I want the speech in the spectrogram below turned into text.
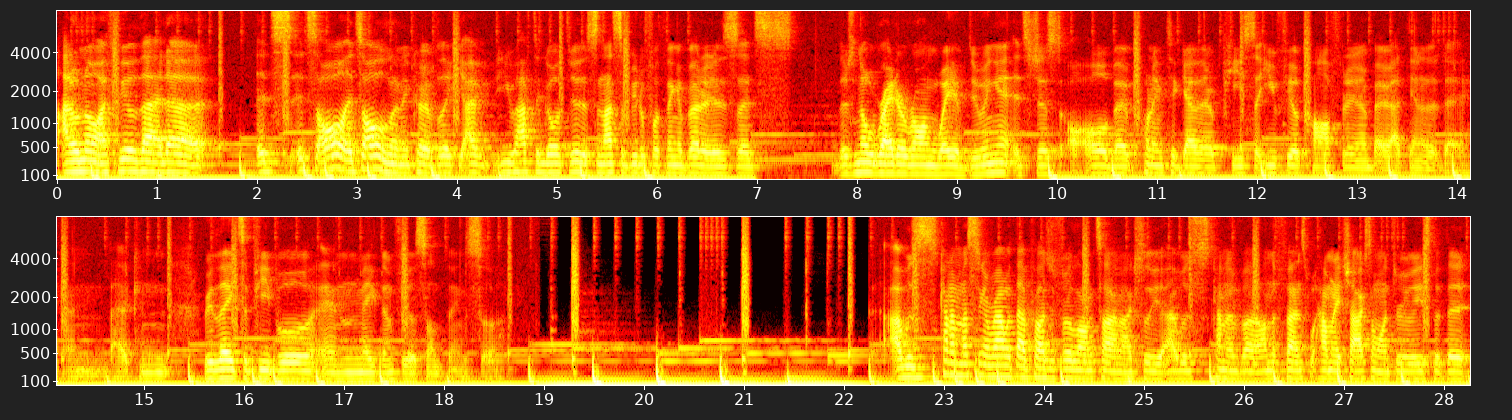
I don't know. I feel that uh, it's it's all it's all a learning curve. Like I, you have to go through this, and that's the beautiful thing about it is it's there's no right or wrong way of doing it. It's just all about putting together a piece that you feel confident about at the end of the day, and that can relate to people and make them feel something. So. I was kind of messing around with that project for a long time actually. I was kind of uh, on the fence with how many tracks I want to release with it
